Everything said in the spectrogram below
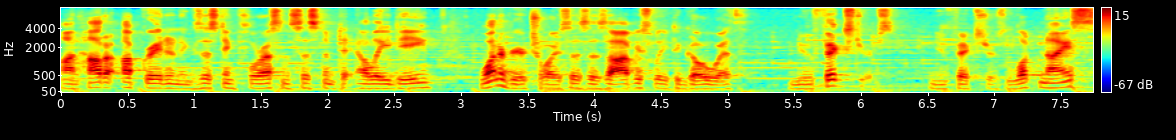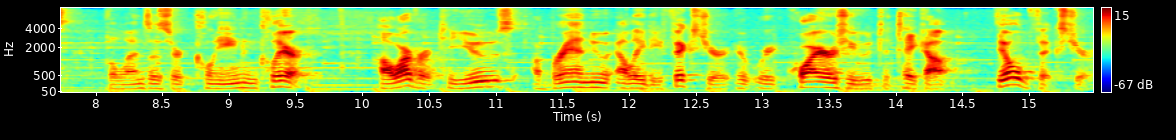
on how to upgrade an existing fluorescent system to LED, one of your choices is obviously to go with new fixtures. New fixtures look nice, the lenses are clean and clear. However, to use a brand new LED fixture, it requires you to take out the old fixture.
